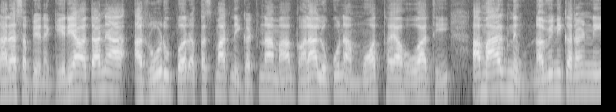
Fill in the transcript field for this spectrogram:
ધારાસભ્યને ઘેર્યા હતા અને આ રોડ ઉપર અકસ્માતની ઘટનામાં ઘણા લોકોના મોત થયા હોવાથી આ માર્ગનું નવીનીકરણની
